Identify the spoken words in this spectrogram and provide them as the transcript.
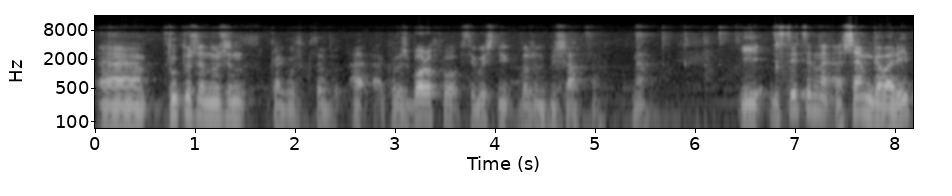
Э, тут уже нужен, как бы, кто бы, а, а, Всевышний должен вмешаться. Да? И действительно, Ашем говорит,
